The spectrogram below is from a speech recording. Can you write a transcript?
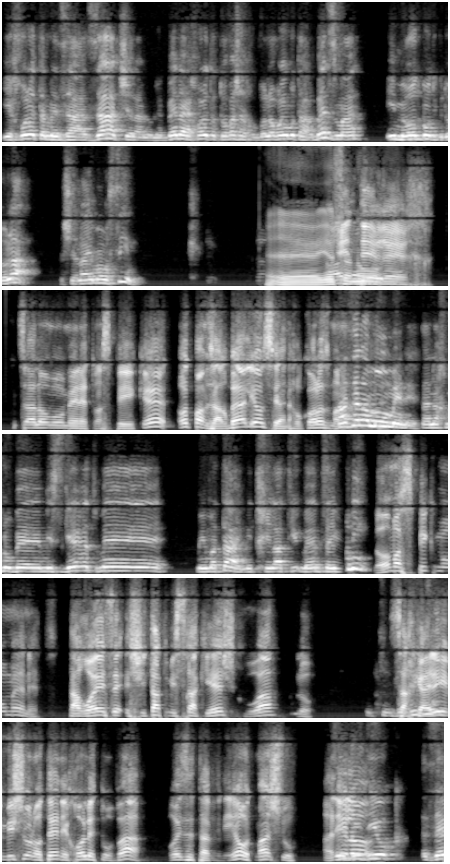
היכולת המזעזעת שלנו לבין היכולת הטובה שאנחנו כבר לא רואים אותה הרבה זמן, היא מאוד מאוד גדולה. השאלה היא מה עושים. אה, יש אין לנו... דרך, קבוצה לא מאומנת מספיק, כן? עוד פעם, זה הרבה על יוסי, אנחנו כל הזמן... מה זה לא מאומנת? אנחנו במסגרת מ... ממתי? מתחילת, מאמצע יוני? לא מספיק מאומנת. אתה רואה איזה שיטת משחק יש? קבועה? לא. זה בדיוק- שחקנים, מישהו נותן יכולת טובה? רואה איזה תבניות, משהו? אני זה לא... בדיוק, זה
